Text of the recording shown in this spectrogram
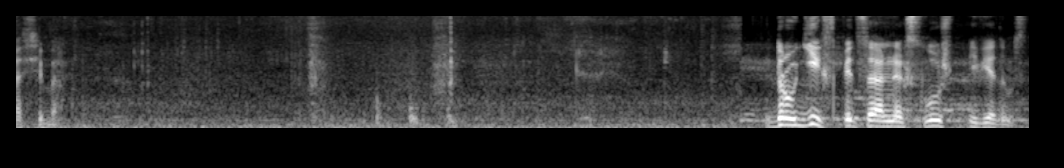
Спасибо. Других специальных служб и ведомств.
